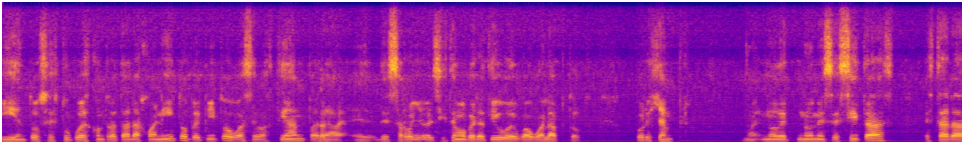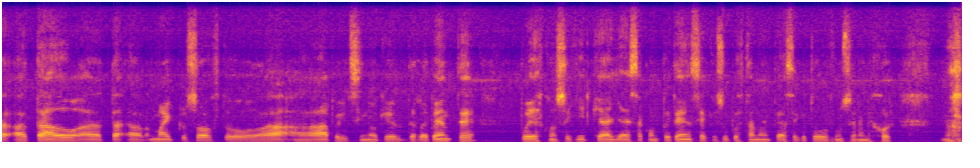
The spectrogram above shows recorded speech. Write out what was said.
Y entonces tú puedes contratar a Juanito, Pepito o a Sebastián para eh, desarrollar el sistema operativo de Guagua Laptop por ejemplo. No, no, necesitas estar atado a, Microsoft o a, Apple, sino que de repente puedes conseguir que haya esa competencia que supuestamente hace que todo funcione mejor. ¿no?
